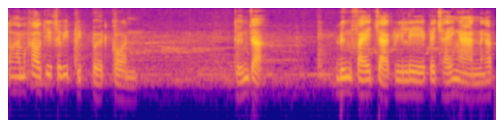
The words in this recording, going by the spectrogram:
ต้องให้มันเข้าที่สวิตช์ปิดเปิดก่อน ถึงจะดึงไฟจากรีเลย์ไปใช้งานนะครับ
